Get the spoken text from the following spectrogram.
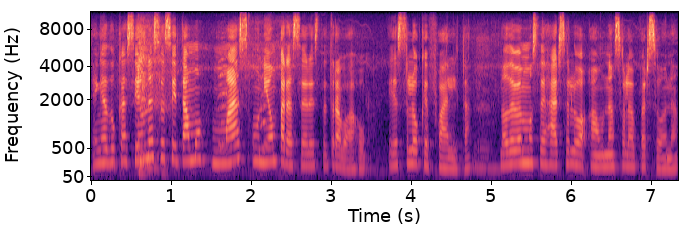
En educación necesitamos más unión para hacer este trabajo. Es lo que falta. No debemos dejárselo a una sola persona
